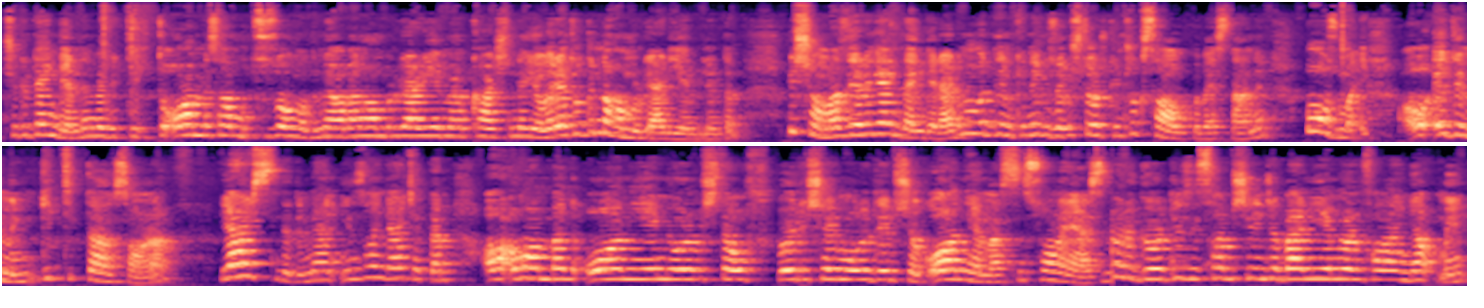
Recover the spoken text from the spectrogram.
Çünkü dengeledim ve bitti gitti. O an mesela mutsuz olmadım. Ya ben hamburger yemiyorum, karşımda yiyorlar. Evet o gün de hamburger yiyebilirdim. Bir şey olmaz, yarın gene dengelerdim ama dedim ki ne güzel 3-4 gün çok sağlıklı beslendim. Bozma. O ödemin gittikten sonra Yersin dedim. Yani insan gerçekten Aa, aman ben o an yiyemiyorum işte of böyle şey mi olur diye bir şey yok. O an yemezsin sonra yersin. Böyle gördüğünüz insan bir şey yiyince ben yiyemiyorum falan yapmayın.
